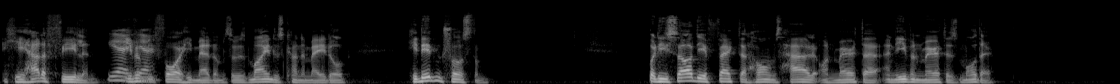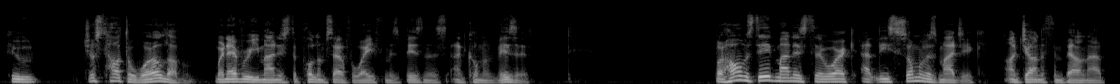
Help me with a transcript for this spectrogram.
he had a feeling Yeah, even yeah. before he met him, so his mind was kind of made up. He didn't trust him, but he saw the effect that Holmes had on Myrta and even Myrta's mother, who just thought the world of him whenever he managed to pull himself away from his business and come and visit. But Holmes did manage to work at least some of his magic on Jonathan Belknap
